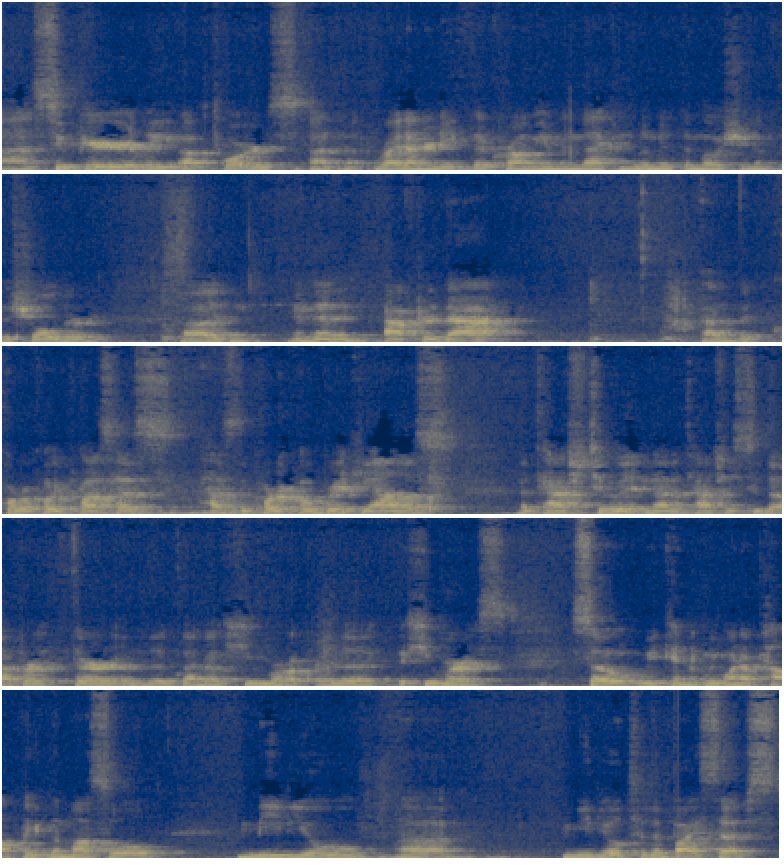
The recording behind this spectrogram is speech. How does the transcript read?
uh, superiorly up towards, uh, right underneath the acromion, and that can limit the motion of the shoulder. Uh, and then after that, uh, the coracoid process has the coracobrachialis attached to it, and that attaches to the upper third of the glenohumeral or the, the humerus. So we can we want to palpate the muscle medial uh, medial to the biceps,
